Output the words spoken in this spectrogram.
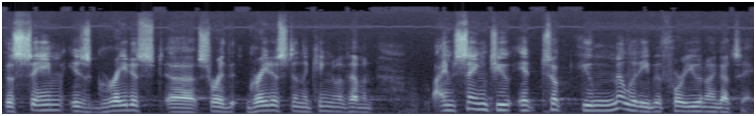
the same is greatest, uh, sorry, greatest in the kingdom of heaven. I'm saying to you, it took humility before you and I got saved.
